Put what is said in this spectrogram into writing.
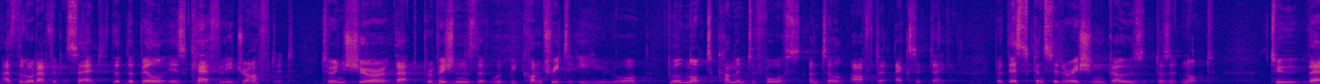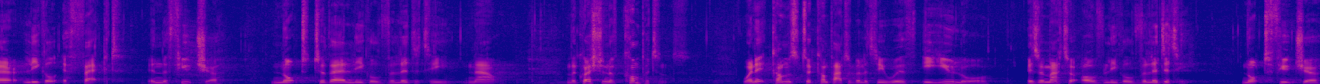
as the Lord Advocate said, that the bill is carefully drafted to ensure that provisions that would be contrary to EU law will not come into force until after exit day. But this consideration goes, does it not, to their legal effect in the future, not to their legal validity now. And the question of competence, when it comes to compatibility with EU law, is a matter of legal validity, not future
